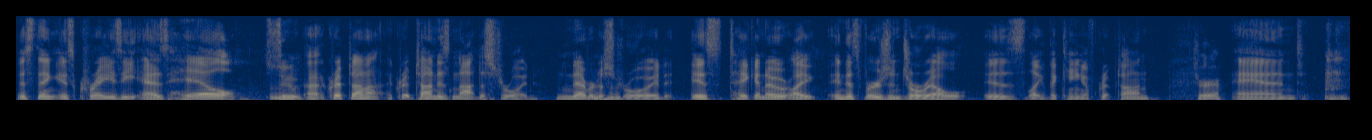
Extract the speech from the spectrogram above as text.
This thing is crazy as hell. Su- uh, Krypton Krypton is not destroyed. Never destroyed. Is taken over. Like in this version, Jor-El is like the king of Krypton, Sure. and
